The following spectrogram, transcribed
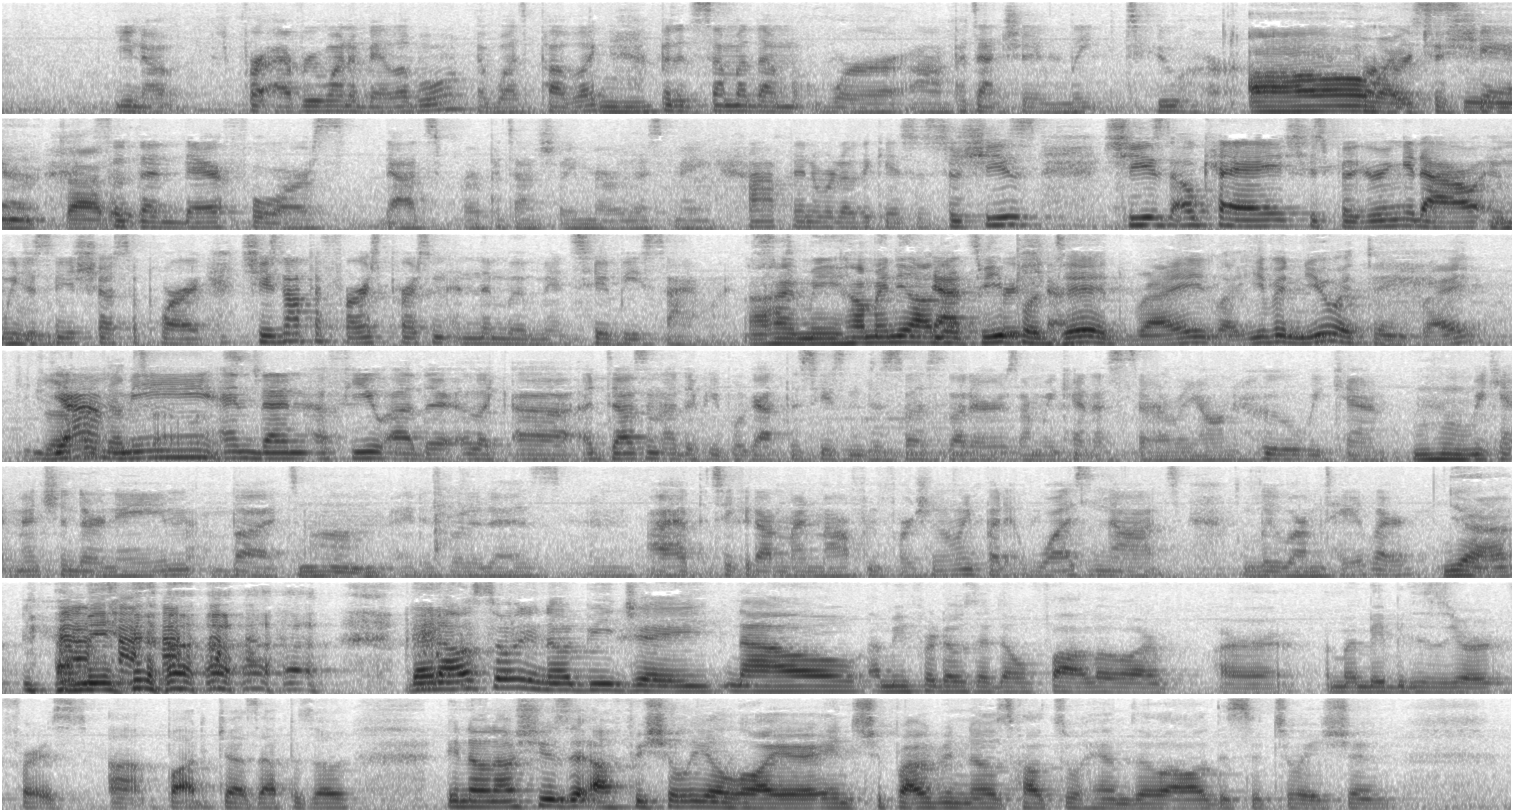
you know for everyone available it was public but then some of them were um, potentially linked to her Oh, for I her to see. share Got so it. then therefore that's where potentially murderous may happen or whatever the case is so she's she's okay she's figuring it out and we Mm-hmm. just need to show support she's not the first person in the movement to be silenced I mean, how many other That's people sure. did, right? Like even you, I think, right? Yeah, me and then a few other, like uh, a dozen other people got the cease and desist letters, and we can't necessarily on who we can't Mm-hmm. we can't mention their name, but um, it is what it is, and I had to take it out of my mouth, unfortunately. But it was not Lou M. Taylor. Yeah, I mean, but also you know, BJ. Now, I mean, for those that don't follow our, our I mean, maybe this is your first uh, podcast episode. You know, now she's officially a lawyer, and she probably knows how to handle all this situation,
